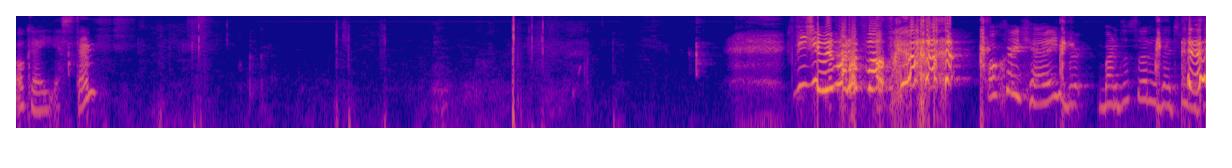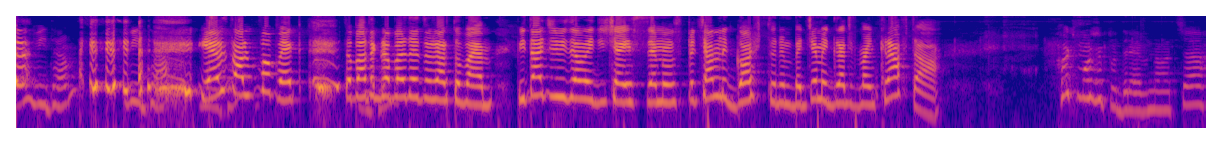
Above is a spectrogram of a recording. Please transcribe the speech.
Okej, jestem. Widzimy pana popka! Okej, hej, bardzo serdecznie witam, witam. Witam. Jest pan Popek. To tak naprawdę to żartowałem. Witajcie widzowie, dzisiaj jest ze mną specjalny gość, którym będziemy grać w Minecrafta. Chodź może po drewno, co?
